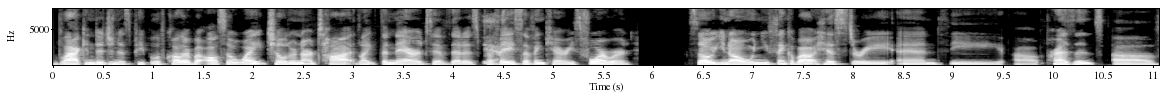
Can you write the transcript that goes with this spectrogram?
Black, Indigenous people of color, but also white children are taught, like the narrative that is pervasive yeah. and carries forward. So, you know, when you think about history and the uh, presence of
